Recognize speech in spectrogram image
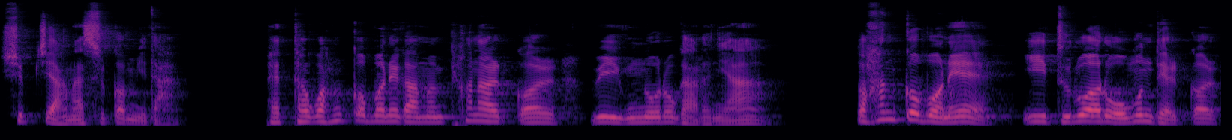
쉽지 않았을 겁니다. 배 타고 한꺼번에 가면 편할 걸 왜 육로로 가느냐? 또 한꺼번에 이 드로아로 오면 될 걸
